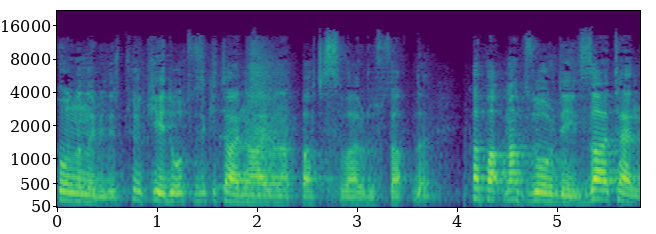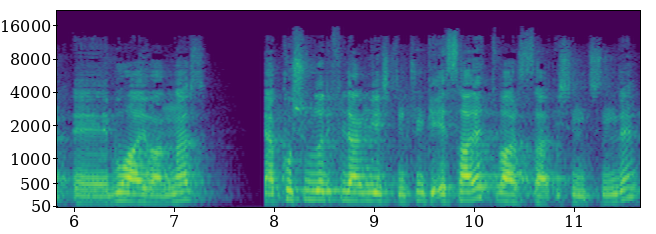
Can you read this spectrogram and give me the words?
sonlanabilir. Türkiye'de 32 tane hayvanat bahçesi var ruhsatlı. Kapatmak zor değil. Zaten e, bu hayvanlar yani koşulları filan geçtim. Çünkü esaret varsa işin içinde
